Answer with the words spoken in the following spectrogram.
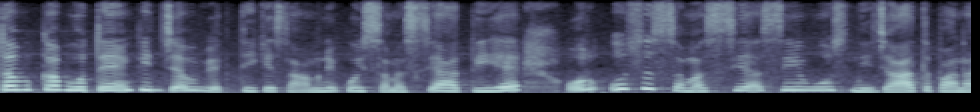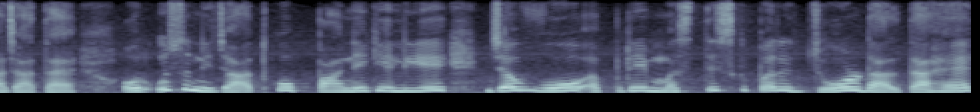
तब कब होते हैं कि जब व्यक्ति के सामने कोई समस्या आती है और उस समस्या से वो निजात पाना चाहता है और उस निजात को पाने के लिए जब वो अपने मस्तिष्क पर ज़ोर डालता है,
